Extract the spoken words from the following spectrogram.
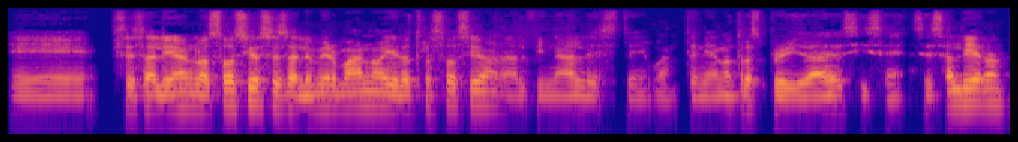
eh, se salieron los socios, se salió mi hermano y el otro socio. Al final, este, bueno, tenían otras prioridades y se, se salieron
